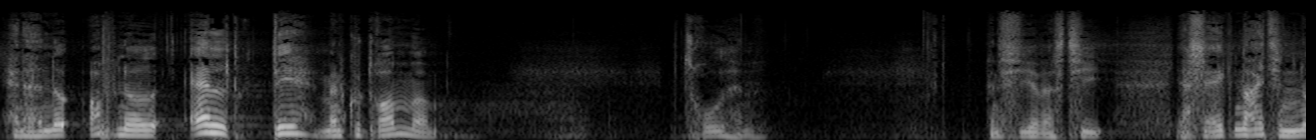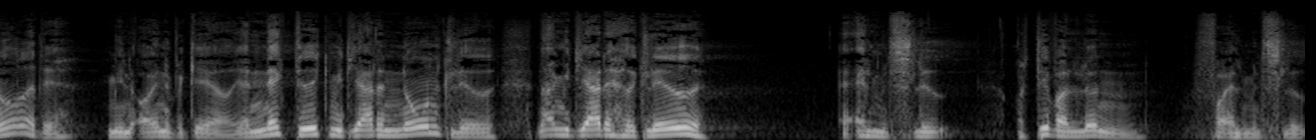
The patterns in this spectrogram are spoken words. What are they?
Han havde opnået alt det, man kunne drømme om. Troede han. Han siger vers 10. Jeg sagde ikke nej til noget af det, mine øjne begærede. Jeg nægtede ikke mit hjerte nogen glæde. Nej, mit hjerte havde glæde af al mit slid. Og det var lønnen for al mit slid.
